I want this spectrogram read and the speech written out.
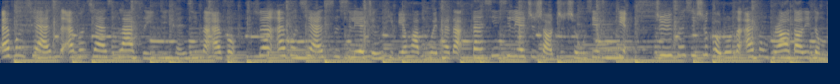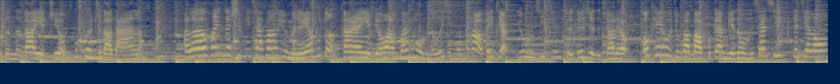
：iPhone 7s、iPhone 7s Plus 以及全新的 iPhone。虽然 iPhone 7s 系列整体变化不会太大，但新系列至少支持无线充电。至于分析师口中的 iPhone Pro 到底等不等得到，也只有库克知道答案了。好了，欢迎在视频下方与我们留言互动，当然也别忘了关注我们的微信公众号微姐儿，与我们进行嘴对嘴的交流。OK，我就抱抱，不干别的，我们下期再见喽。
